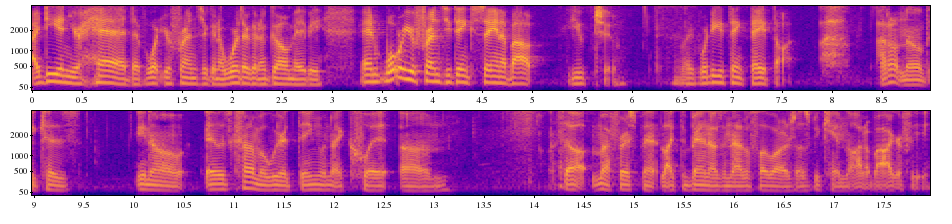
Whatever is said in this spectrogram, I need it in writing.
idea in your head of what your friends are going to where they're going to go maybe. And what were your friends you think saying about you two? Like, what do you think they thought? I don't know because, you know, it was kind of a weird thing when I quit. Um, so my first band, like the band I was in, As the Floodwaters, Rose, became the autobiography.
